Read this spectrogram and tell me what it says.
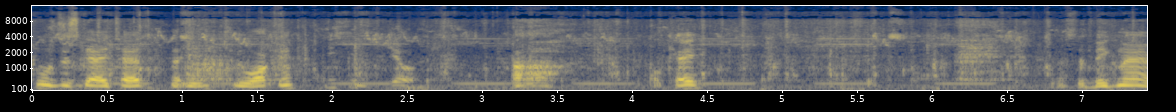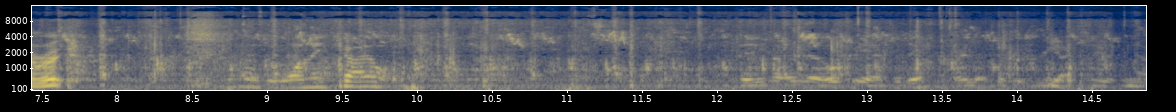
Who's this guy, Ted, that you, you walking? This is Joe. Oh, okay. That's a big man, right? One-inch child. Did you tell me that okay yesterday? Or let me react to it now?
